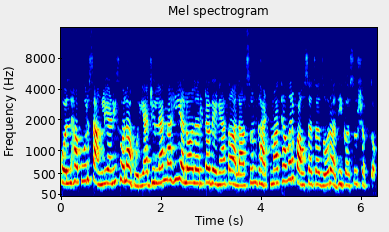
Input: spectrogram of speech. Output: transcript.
कोल्हापूर सांगली आणि सोलापूर या जिल्ह्यांनाही येलो अलर्ट देण्यात आला असून घाटमाथ्यावर पावसाचा जोर अधिक असू शकतो.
